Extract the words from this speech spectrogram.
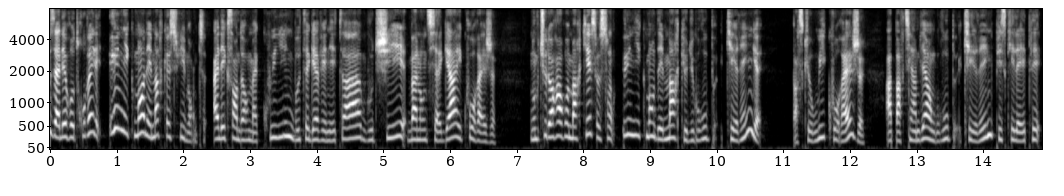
vous allez retrouver uniquement les marques suivantes Alexander McQueen, Bottega Veneta, Gucci, Balenciaga et Courrèges. Donc tu l'auras remarqué, ce sont uniquement des marques du groupe Kering, parce que oui, Courrèges appartient bien au groupe Kering puisqu'il a été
